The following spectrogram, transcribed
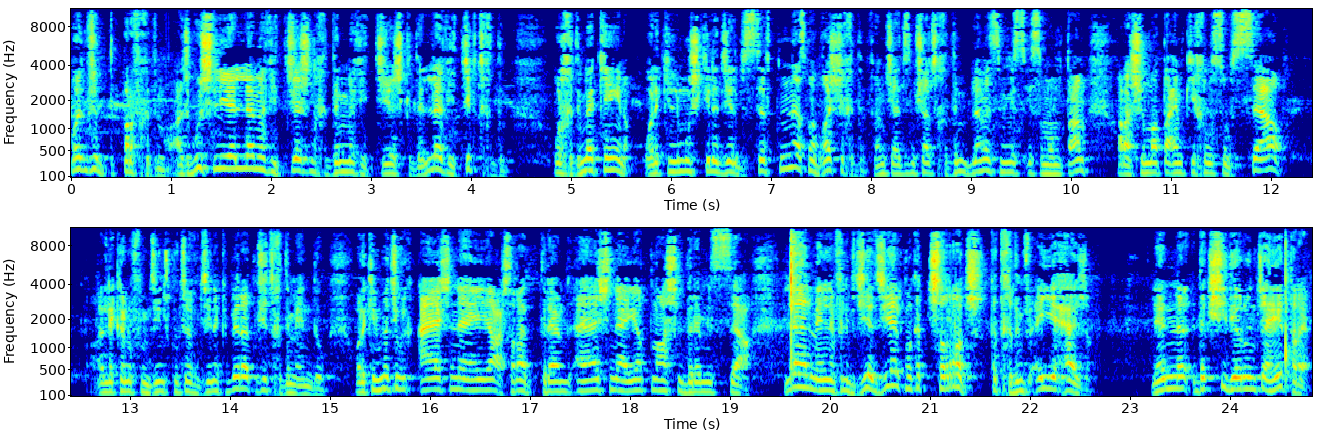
وغتمشي تدبر في خدمة. غتقولش ليا لا ما فيتياش نخدم؟ ما فيتياش كذا لا فيتيك تخدم؟ والخدمة كاينة ولكن المشكلة ديال بزاف الناس ما بغاش يخدم فهمتي؟ غادي تمشي تخدم بلا ما نسمي اسم المطعم راه شي مطاعم كيخلصوا بالساعة اللي كانوا في مدينة كنت في مدينة كبيرة تمشي تخدم عندهم. ولكن ما تيقول لك شنو هي 10 درهم شنو هي 12 درهم للساعة. لا المعلم في البداية ديالك ما كتشردش كتخدم في أي حاجة لأن داكشي ديالو انت هي الطريق.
